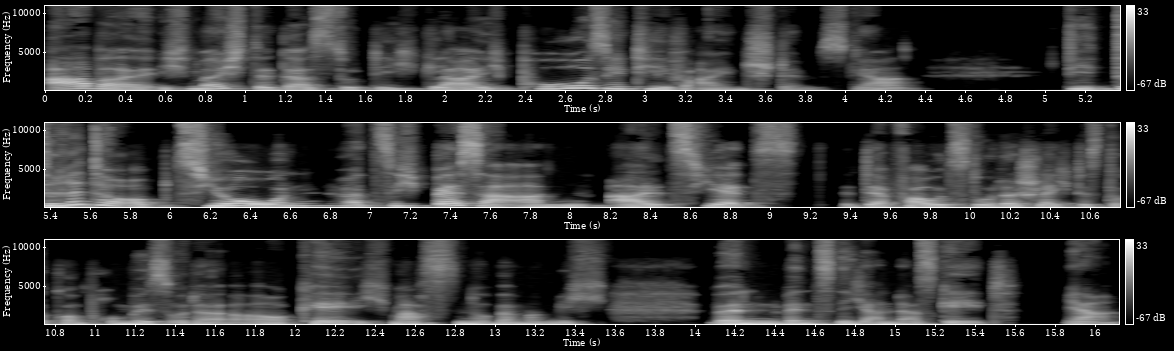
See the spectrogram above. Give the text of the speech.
Aber ich möchte, dass du dich gleich positiv einstimmst, ja. Die dritte Option hört sich besser an als jetzt der faulste oder schlechteste Kompromiss oder okay, ich mach's nur, wenn man mich, wenn wenn es nicht anders geht. Ja,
